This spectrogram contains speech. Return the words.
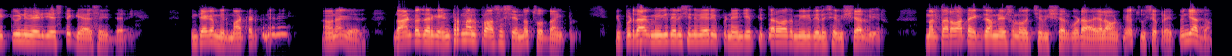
లిక్విడ్ని వేడి చేస్తే గ్యాస్ అయిద్దని. ఇంతేగా మీరు మాట్లాడుకునేది? అవునా కదా. దాంట్లో జరిగే ఇంటర్నల్ ప్రాసెస్ ఏందో చూద్దాం ఇప్పుడు. ఇప్పుడు దాకా మీకు తెలిసిన వేరు ఇప్పుడు నేను చెప్పిన తర్వాత మీకు తెలిసే విషయాలు వేరు. మళ్ళీ తర్వాత ఎగ్జామినేషన్లో వచ్చే విషయాలు కూడా ఎలా ఉంటాయో చూసే ప్రయత్నం చేద్దాం.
